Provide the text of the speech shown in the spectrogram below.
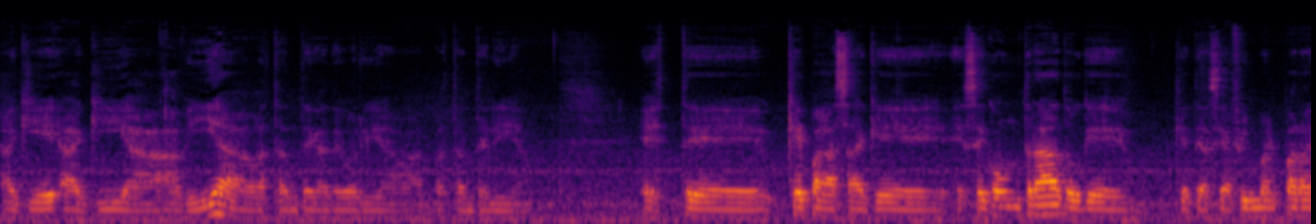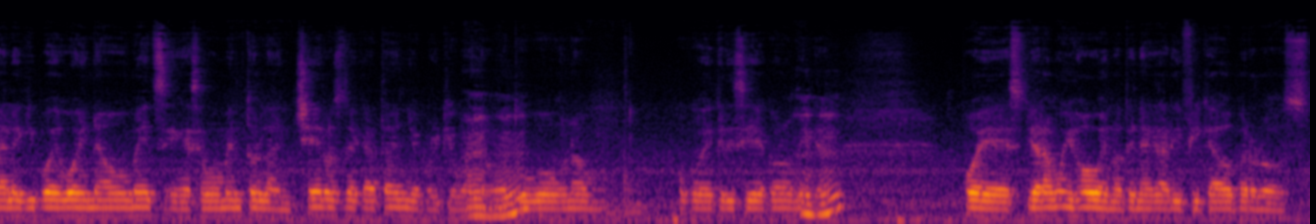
aquí, aquí a- había bastante categoría, bastante liga. Este, ¿Qué pasa? Que ese contrato que, que te hacía firmar para el equipo de Guaynabo Mets, en ese momento Lancheros de Cataño, porque Guaynabo Ujú. tuvo una, un poco de crisis económica, Ujú. pues yo era muy joven, no tenía clarificado, pero los...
